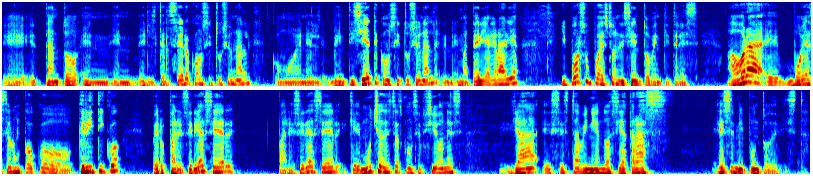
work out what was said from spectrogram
eh, tanto en, en, el tercero constitucional como en el 27 constitucional en materia agraria y por supuesto en el 123. Ahora eh, voy a ser un poco crítico, pero parecería ser, parecería ser que muchas de estas concepciones ya eh, se está viniendo hacia atrás. Ese es mi punto de vista.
